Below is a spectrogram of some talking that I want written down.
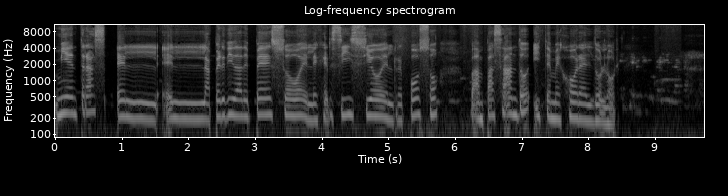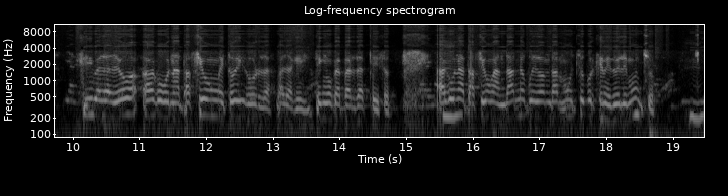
mientras la pérdida de peso, el ejercicio, el reposo van pasando y te mejora el dolor. Sí, vaya, yo hago natación, estoy gorda, vaya que tengo que perder peso. Hago natación, andar no puedo andar mucho porque me duele mucho. Mm.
